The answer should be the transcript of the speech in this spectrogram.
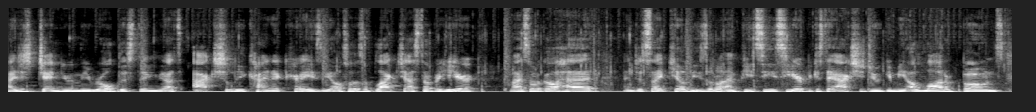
I just genuinely rolled this thing. That's actually kind of crazy. Also, there's a black chest over here. Might as well go ahead and just like kill these little NPCs here because they actually do give me a lot of bones.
